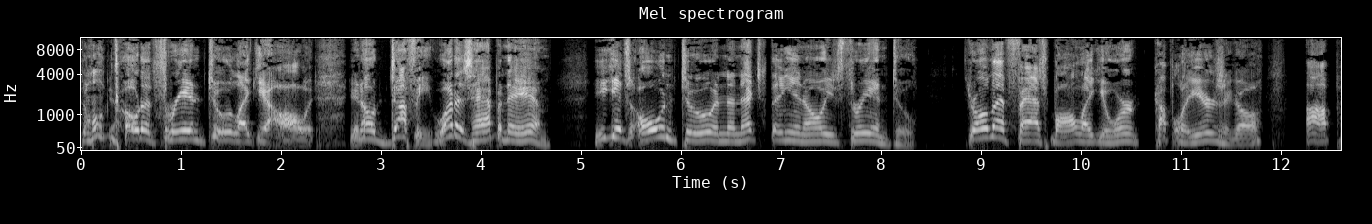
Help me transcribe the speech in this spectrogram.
Don't go to three and two like you always you know, Duffy, what has happened to him? He gets 0 and 2, and the next thing you know, he's 3 and 2. Throw that fastball like you were a couple of years ago up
